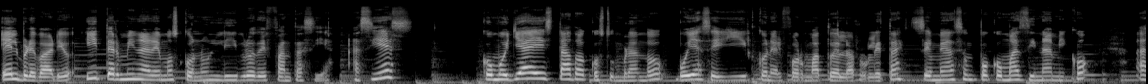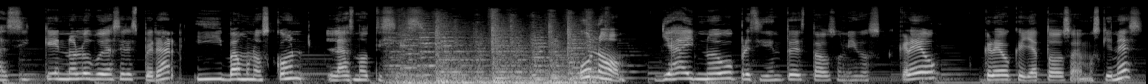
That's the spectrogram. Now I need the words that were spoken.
el brevario y terminaremos con un libro de fantasía. Así es. Como ya he estado acostumbrando, voy a seguir con el formato de la ruleta. Se me hace un poco más dinámico, así que no los voy a hacer esperar y vámonos con las noticias. 1. Ya hay nuevo presidente de Estados Unidos. Creo, creo que ya todos sabemos quién es.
